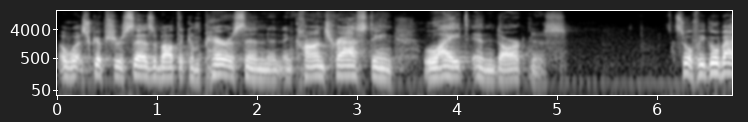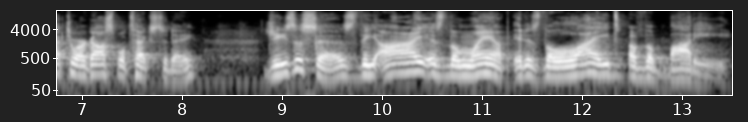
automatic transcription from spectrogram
of what Scripture says about the comparison and, contrasting light and darkness. So if we go back to our gospel text today, Jesus says, The eye is the lamp, it is the light of the body.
